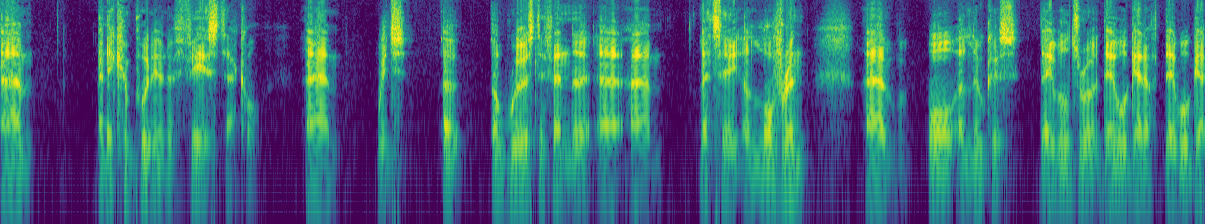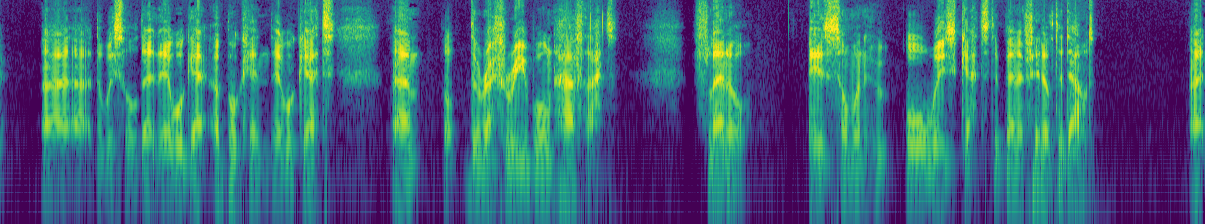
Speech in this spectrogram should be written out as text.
um, and they can put in a face tackle, um, which a, a worse defender, uh, um, let's say a Lovren uh, or a Lucas, they will draw. They will get a. They will get uh, uh, the whistle. They, they will get a booking. They will get. Um, the referee won't have that. Fleno is someone who always gets the benefit of the doubt. Right?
